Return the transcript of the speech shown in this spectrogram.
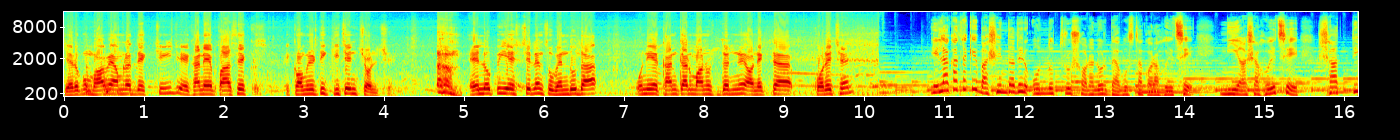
যেরকমভাবে আমরা দেখছি যে এখানে পাশে কমিউনিটি কিচেন চলছে। এলওপি এসছিলেন শুভেন্দু দা। উনি এখানকার মানুষদের নিয়ে অনেকটা করেছেন। এলাকা থেকে বাসিন্দাদের অন্যত্র সরানোর ব্যবস্থা করা হয়েছে। নিয়ে আসা হয়েছে সাতটি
